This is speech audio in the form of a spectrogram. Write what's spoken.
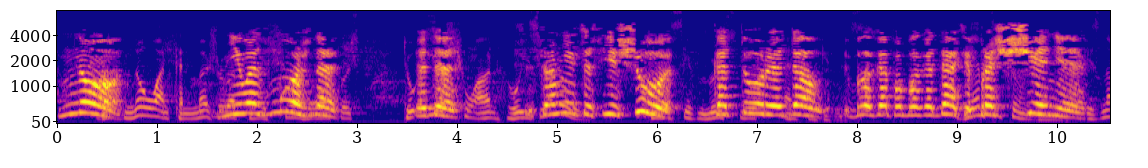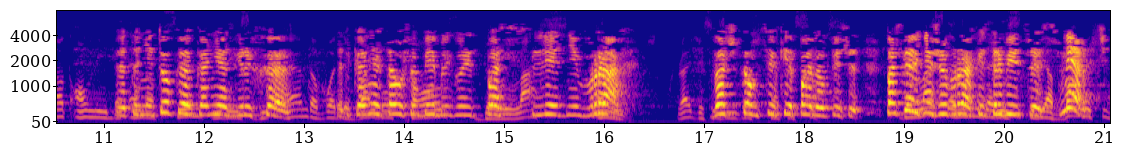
Но невозможно это сравниться с Иешуа, который дал благо по благодати прощение. Это не только конец греха, это конец того, что Библия говорит, последний враг. В 26 стихе Павел пишет, последний же враг истребится смерть.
